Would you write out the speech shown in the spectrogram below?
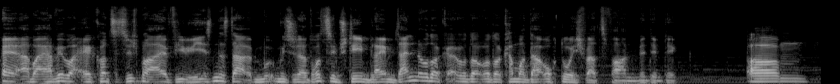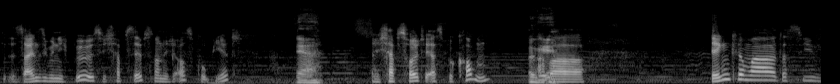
Äh, aber Herr Weber, äh, kurze Zwischenfrage, wie, wie ist denn das da? Mu- Muss ich da trotzdem stehen bleiben dann oder, oder, oder kann man da auch durchwärts fahren mit dem Ding? Ähm, seien Sie mir nicht böse, ich habe es selbst noch nicht ausprobiert. Ja, Ich habe es heute erst bekommen, okay. aber denke mal, dass Sie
